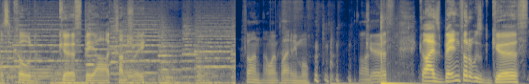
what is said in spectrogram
What's it called? Girth BR Country. Fun. I won't play it anymore. Fine. Girth. Guys, Ben thought it was Girth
